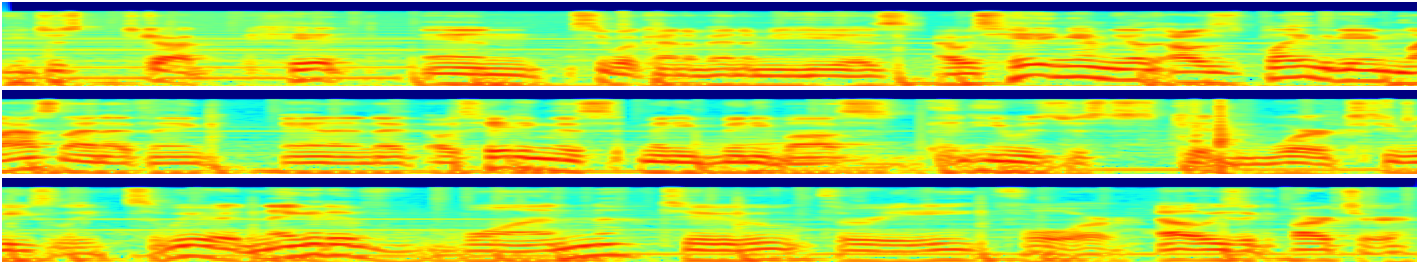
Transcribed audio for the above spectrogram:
He just got hit and see what kind of enemy he is. I was hitting him the other, I was playing the game last night, I think, and I, I was hitting this mini mini boss, and he was just getting worked too easily. So we're at negative one, two, three, four. Oh, he's an archer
